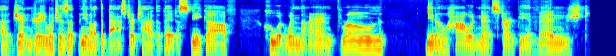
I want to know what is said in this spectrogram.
Uh, Gendry, which is a you know the bastard child that they had to sneak off. Who would win the Iron Throne? You know, how would Ned Stark be avenged?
